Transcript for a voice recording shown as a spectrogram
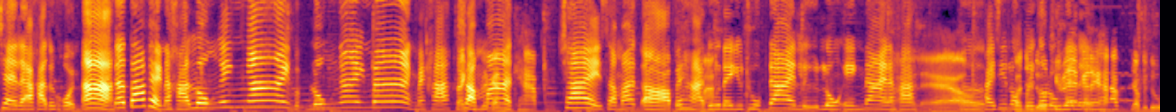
ใช่แล้วค่ะทุกคนอ่า Data Pack นะคะ ลงง่าย ๆ แบบลงง่ายมากนะคะแต่สาคลิปด้วยมารถกันนะครับใช่สามารถเอ่อไปหาดูใน YouTube ได้หรือลงเองได้นะคะได้แล้วเออใครที่ลงก่อนไปจะดูก็ลคลิงปแรได้กเลกันยนะครับอย่าไปดู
